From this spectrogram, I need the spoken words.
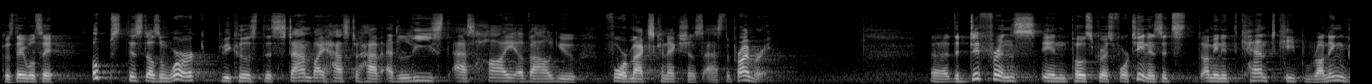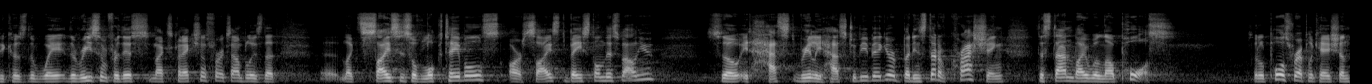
Because they will say, oops, this doesn't work because the standby has to have at least as high a value for max connections as the primary. Uh, the difference in Postgres 14 is it's, I mean, it can't keep running because the way, the reason for this max connections, for example, is that uh, like sizes of lock tables are sized based on this value. So it has, really has to be bigger, but instead of crashing, the standby will now pause. So it'll pause replication,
